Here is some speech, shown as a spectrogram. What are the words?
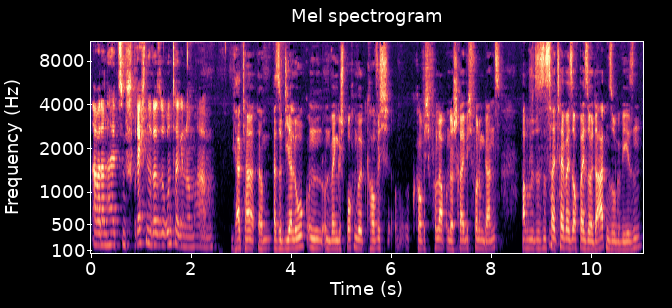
aber dann halt zum Sprechen oder so runtergenommen haben. Ja klar, ähm, also Dialog und, und wenn gesprochen wird, kaufe ich, kaufe ich voll ab, unterschreibe ich voll und ganz. Aber das ist halt teilweise auch bei Soldaten so gewesen,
